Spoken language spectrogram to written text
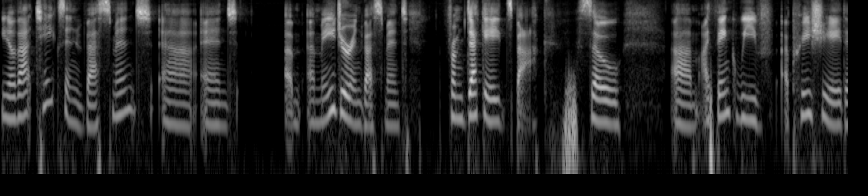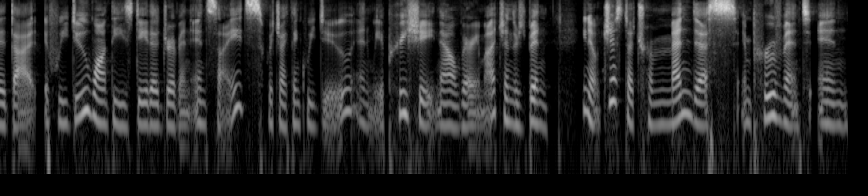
you know that takes investment uh, and a, a major investment from decades back. So um, I think we've appreciated that if we do want these data driven insights, which I think we do, and we appreciate now very much, and there's been you know, just a tremendous improvement in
